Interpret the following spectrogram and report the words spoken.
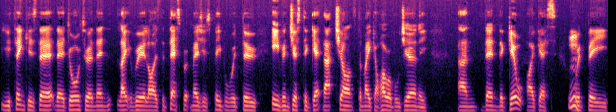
you think is their their daughter, and then later realise the desperate measures people would do even just to get that chance to make a horrible journey, and then the guilt, I guess, Mm. would be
